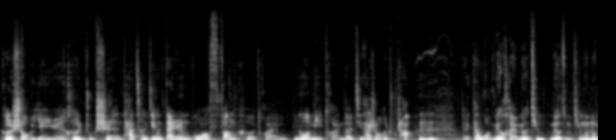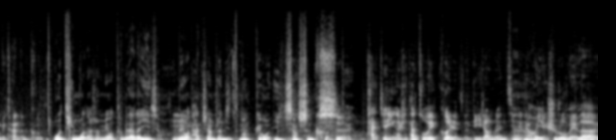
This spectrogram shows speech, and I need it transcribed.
歌手、演员和主持人，他曾经担任过放克团、糯米团的吉他手和主唱。嗯哼，对，但我没有好像没有听，没有怎么听过糯米团的歌。我听过，但是没有特别大的印象，嗯没有他这张专辑这么给我印象深刻。是，他这应该是他作为个人的第一张专辑，嗯然后也是入围了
